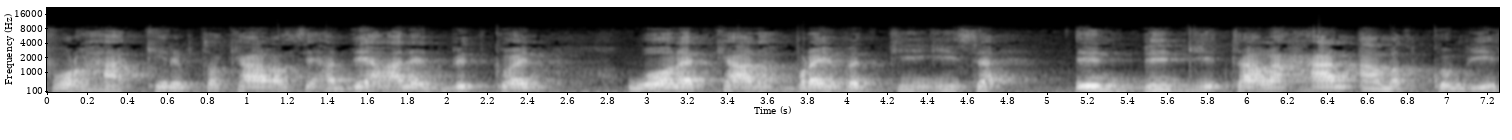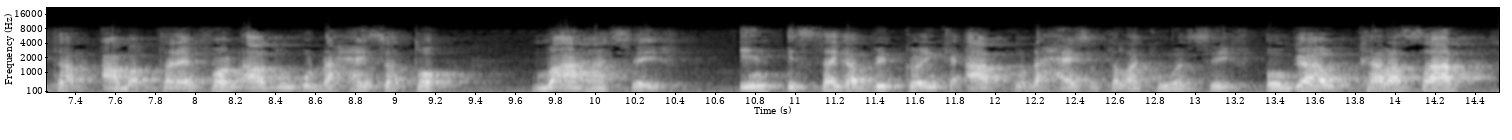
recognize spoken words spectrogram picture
furaha criptocurrency haddii haleed bitcoin walletkaada private kigiisa in digital ahaan ama computer ama telefon aada ugu dhexaysato ma aha safe. In isaga bitcoin-ka aada ku dhexaysato laakiin waa safe. Ogaaw kala saar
